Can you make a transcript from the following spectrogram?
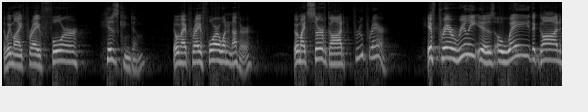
That we might pray for His kingdom, that we might pray for one another, that we might serve God through prayer. If prayer really is a way that God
